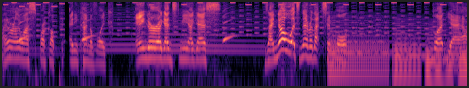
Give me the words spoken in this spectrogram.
I don't really want to spark up any kind of, like, anger against me, I guess. Because I know it's never that simple. But, yeah.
